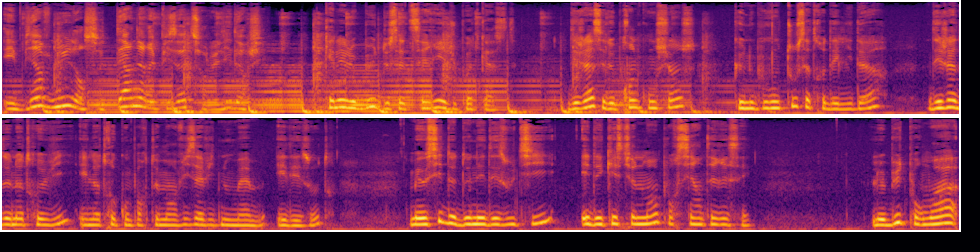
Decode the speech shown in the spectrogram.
et bienvenue dans ce dernier épisode sur le leadership. Quel est le but de cette série et du podcast? Déjà, c'est de prendre conscience que nous pouvons tous être des leaders, déjà de notre vie et notre comportement vis-à-vis de nous-mêmes et des autres, mais aussi de donner des outils et des questionnements pour s'y intéresser. Le but pour moi,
